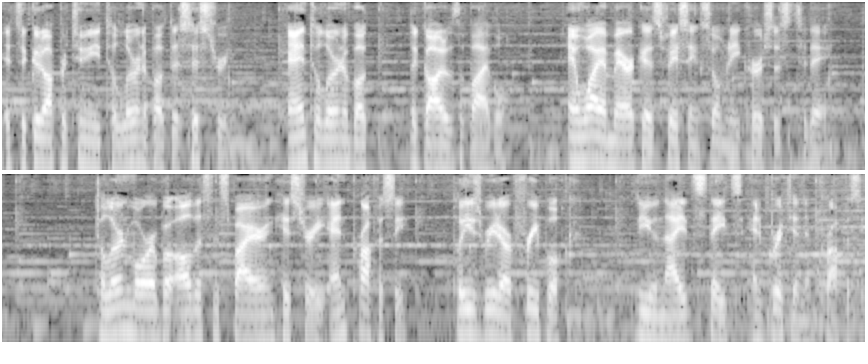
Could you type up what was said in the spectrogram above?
it's a good opportunity to learn about this history and to learn about the God of the Bible and why America is facing so many curses today. To learn more about all this inspiring history and prophecy, please read our free book, The United States and Britain in Prophecy.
